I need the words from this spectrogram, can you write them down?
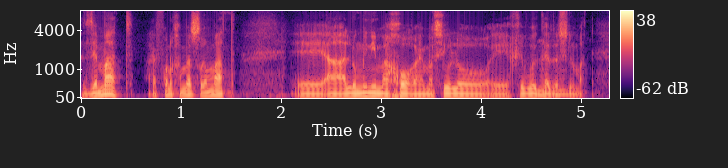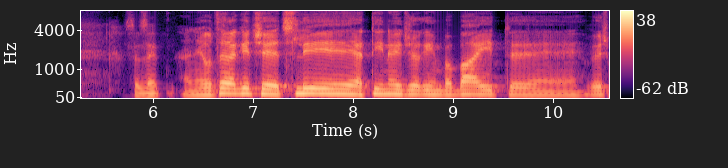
זה מאט אייפון 15 מאט. אה, האלומיני מאחורה הם עשו לו אה, חיווי כזה של מאט. שזה אני רוצה להגיד שאצלי הטינג'רים בבית אה, ויש,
